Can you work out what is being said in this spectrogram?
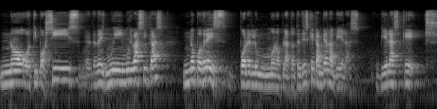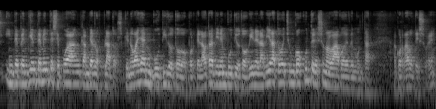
no, o tipo SIS, ¿entendéis? Muy, muy básicas, no podréis ponerle un monoplato, tendréis que cambiar las bielas. Bielas que independientemente se puedan cambiar los platos, que no vaya embutido todo, porque la otra viene embutido todo, viene la biela todo hecho un conjunto y eso no lo va a poder desmontar. Acordaros de eso, ¿eh?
